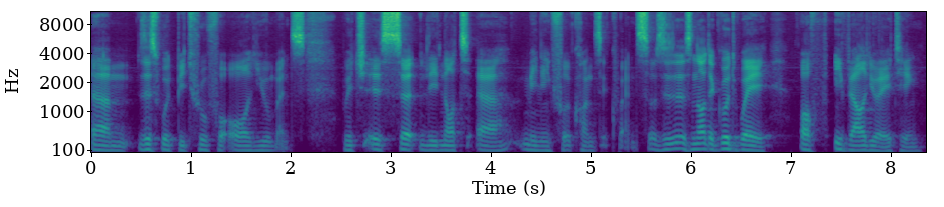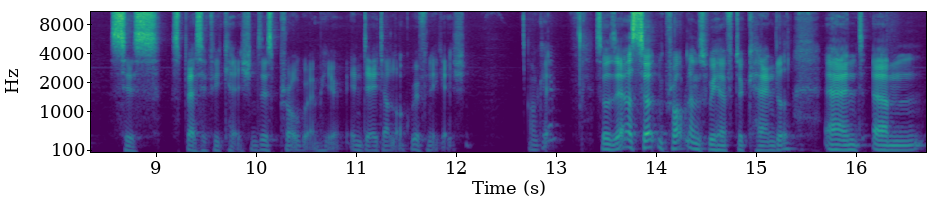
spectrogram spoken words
um, this would be true for all humans, which is certainly not a meaningful consequence. So this is not a good way of evaluating this specification, this program here in Datalog with negation. Okay, so there are certain problems we have to handle, and um,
